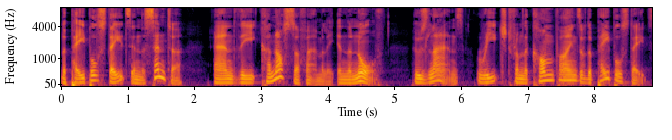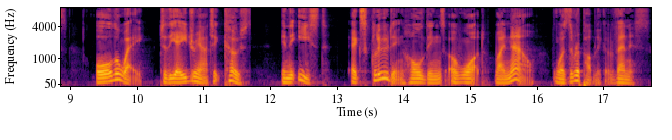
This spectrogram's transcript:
the Papal States in the center, and the Canossa family in the north, whose lands reached from the confines of the Papal States all the way to the Adriatic coast in the east, excluding holdings of what, by now, was the Republic of Venice.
